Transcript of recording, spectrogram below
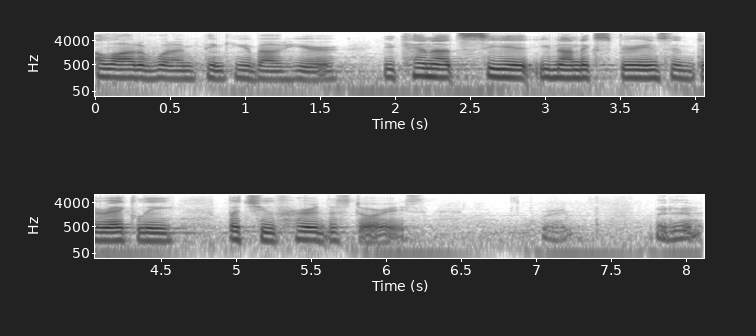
a lot of what I'm thinking about here. You cannot see it, you're not experiencing it directly, but you've heard the stories. Right. But um,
